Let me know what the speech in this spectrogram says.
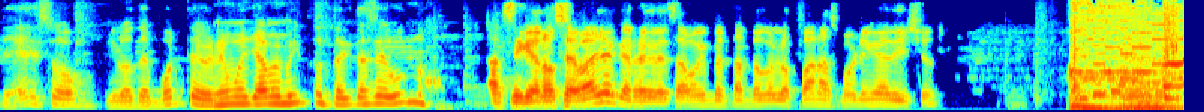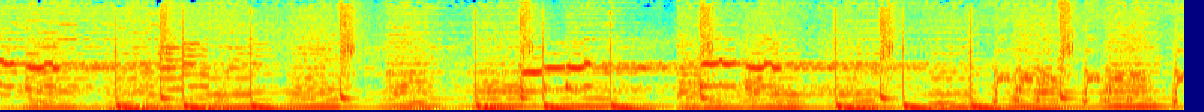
De eso y los deportes venimos ya me en 30 segundos. Así que no se vaya, que regresamos inventando con los panas Morning Edition. Bye.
